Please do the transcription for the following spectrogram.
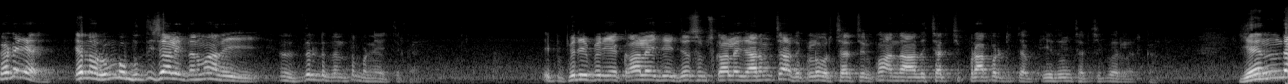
கிடையாது. ஏன்னா ரொம்ப புத்திசாலித்தனமாக அதை திருட்டுத்தனத்தை பண்ணி வச்சுருக்காங்க. இப்போ பெரிய பெரிய காலேஜ் ஜோசப்ஸ் காலேஜ் ஆரம்பித்தா அதுக்குள்ளே ஒரு சர்ச் இருக்கும். அந்த அது சர்ச் ப்ராப்பர்ட்டி எதுவும் சர்ச் பேரில் இருக்காது. எந்த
